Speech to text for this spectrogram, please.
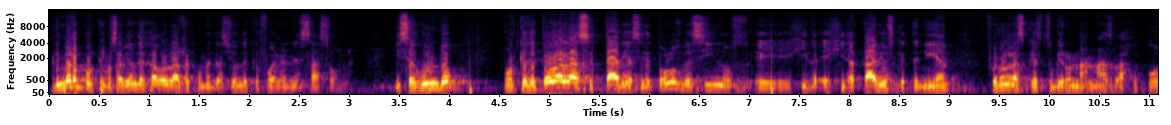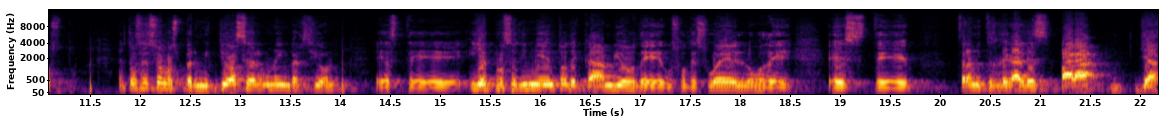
Primero porque nos habían dejado la recomendación de que fuera en esa zona. Y segundo, porque de todas las hectáreas y de todos los vecinos eh, ejidatarios que tenían, fueron las que estuvieron a más bajo costo. Entonces eso nos permitió hacer una inversión este, y el procedimiento de cambio de uso de suelo, de este, trámites legales para ya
